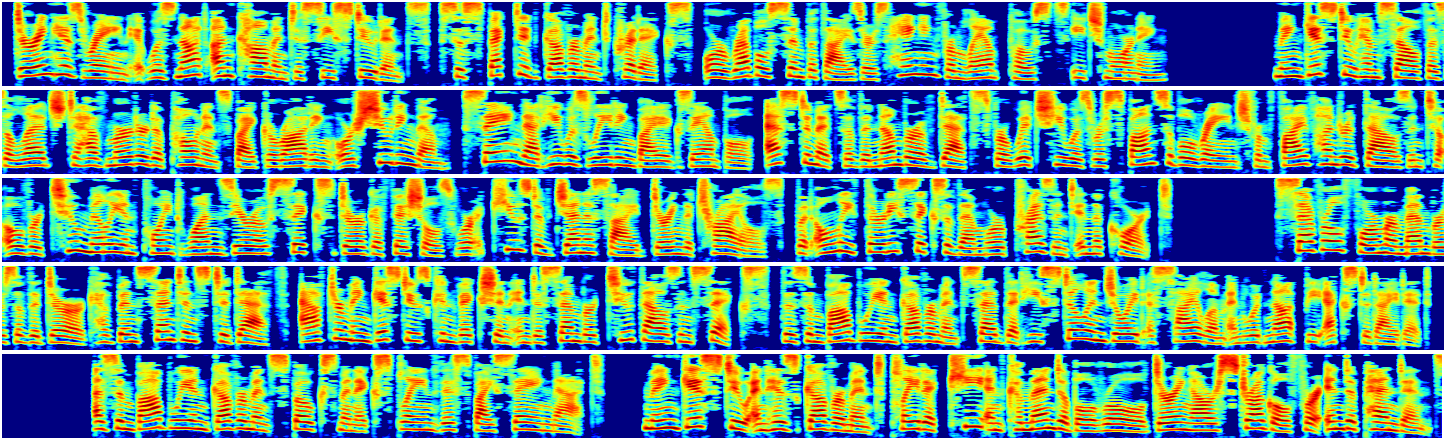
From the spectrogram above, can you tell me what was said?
During his reign it was not uncommon to see students, suspected government critics, or rebel sympathizers hanging from lampposts each morning. Mengistu himself is alleged to have murdered opponents by garroting or shooting them, saying that he was leading by example. Estimates of the number of deaths for which he was responsible range from 500,000 to over 2 million. 106 Derg officials were accused of genocide during the trials, but only 36 of them were present in the court. Several former members of the Derg have been sentenced to death. After Mengistu's conviction in December 2006, the Zimbabwean government said that he still enjoyed asylum and would not be extradited. A Zimbabwean government spokesman explained this by saying that Mengistu and his government played a key and commendable role during our struggle for independence.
